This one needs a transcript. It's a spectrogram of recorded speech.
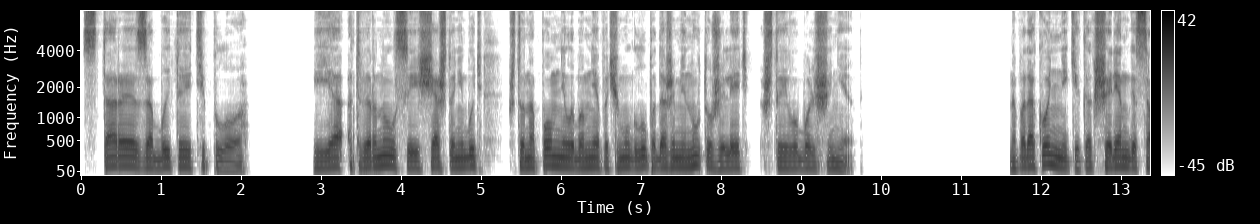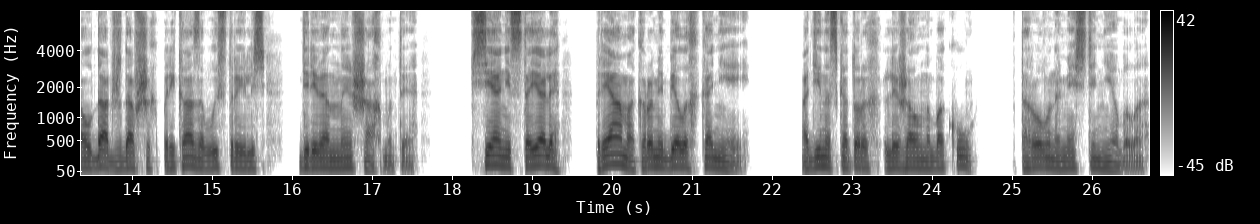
старое забытое тепло, и я отвернулся, ища что-нибудь, что напомнило бы мне, почему глупо даже минуту жалеть, что его больше нет. На подоконнике, как шеренга солдат, ждавших приказа, выстроились деревянные шахматы. Все они стояли прямо, кроме белых коней, один из которых лежал на боку, второго на месте не было.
